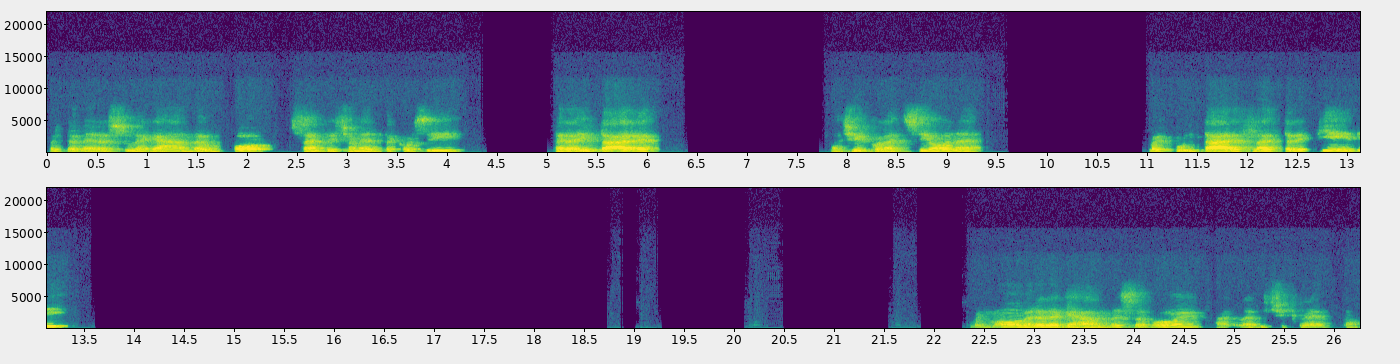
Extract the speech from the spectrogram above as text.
Puoi tenere sulle gambe un po' semplicemente così per aiutare la circolazione, puoi puntare, flettere i piedi. Puoi muovere le gambe se vuoi, fare la bicicletta.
